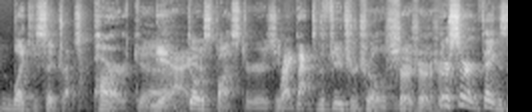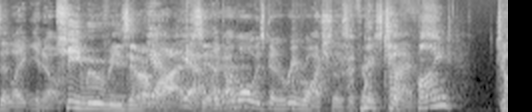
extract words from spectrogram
like you said, Jurassic Park, uh, yeah. Ghostbusters, you know, Right. Back to the Future trilogy. Sure, sure, sure. There's certain things that like you know, Key movies in our yeah, lives. yeah, yeah like I'm always gonna rewatch those at various to times. find to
